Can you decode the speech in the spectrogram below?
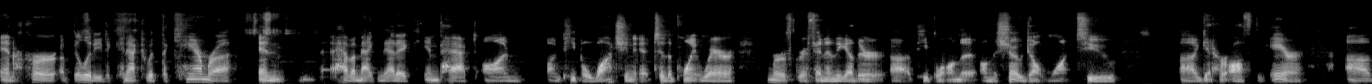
and her ability to connect with the camera and have a magnetic impact on on people watching it to the point where Merv Griffin and the other uh, people on the on the show don't want to uh, get her off the air. Uh,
